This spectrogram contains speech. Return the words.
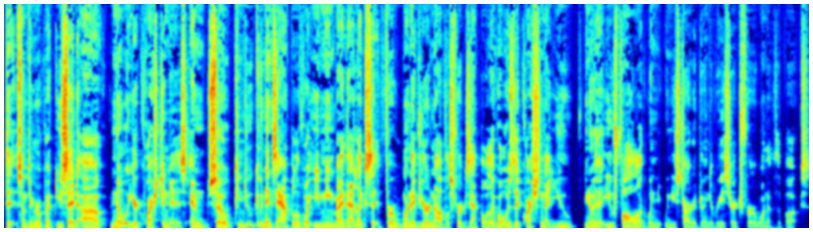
th- something real quick. You said uh, know what your question is, and so can you give an example of what you mean by that? Like for one of your novels, for example, like what was the question that you you know that you followed when when you started doing the research for one of the books?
